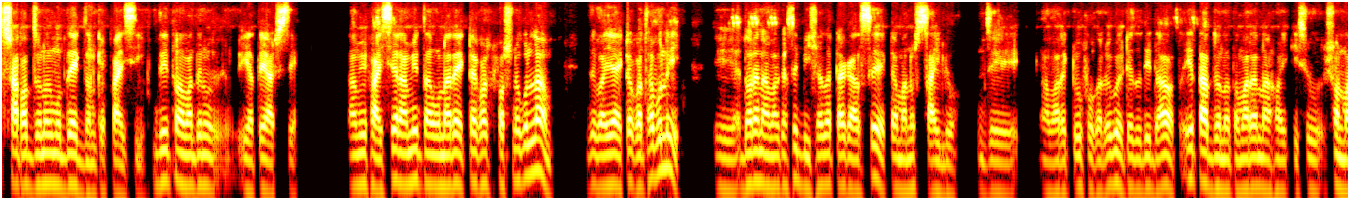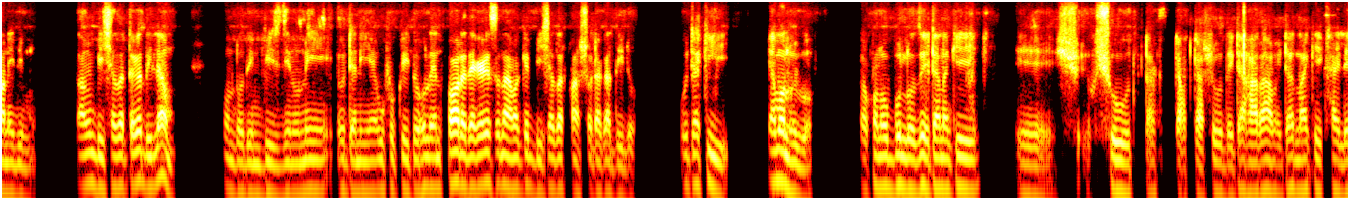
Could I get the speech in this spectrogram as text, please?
৭-৮ জনের মধ্যে একজনকে পাইছি। যেহেতু আমাদের ইয়াতে আসছে। আমি আর আমি তা উনারে একটা প্রশ্ন করলাম যে, "ভাইয়া একটা কথা বলি?" ধরেন আমার কাছে ৳২০,০০০ আছে। একটা মানুষ চাইলো যে আমার একটু উপকার হইব এটা যদি দাও এ তার জন্য তোমার না হয় কিছু সম্মানী দিমু। তো আমি ২০,০০০ টাকা দিলাম। ১৫ দিন ২০ দিন উনি ওইটা নিয়ে উপকৃত হলেন। পরে দেখা গেছে না আমাকে ২০,৫০০ টাকা দিল। ওইটা কি কেমন হইব? তখন ও বলল যে এটা নাকি সুদ, টাটকা সুদ, এটা হারাম। এটা নাকি খাইলে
